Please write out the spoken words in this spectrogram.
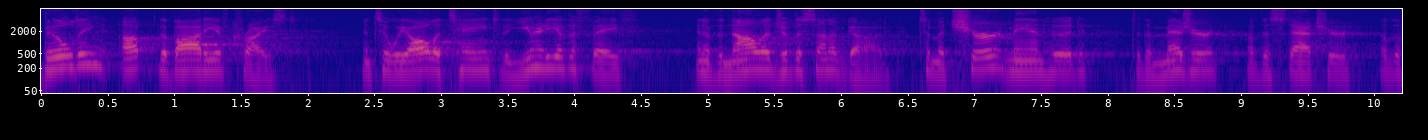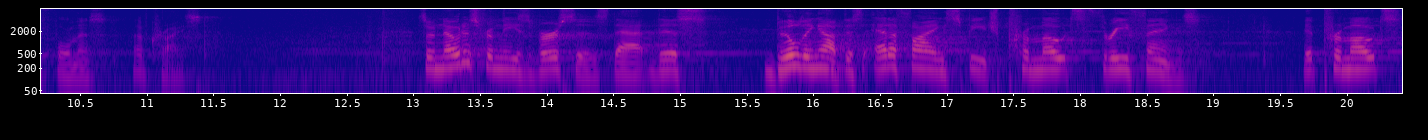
Building up the body of Christ until we all attain to the unity of the faith and of the knowledge of the Son of God to mature manhood to the measure of the stature of the fullness of Christ. So notice from these verses that this building up, this edifying speech promotes three things. It promotes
